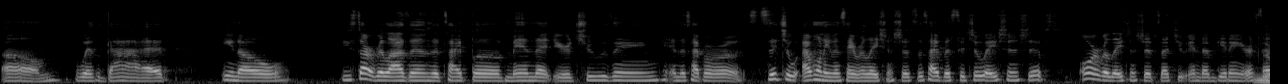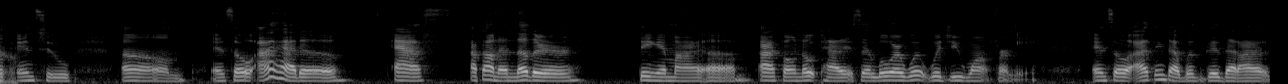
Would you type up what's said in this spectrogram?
um, with God, you know, you start realizing the type of men that you're choosing and the type of situ I won't even say relationships, the type of situationships or relationships that you end up getting yourself yeah. into. Um, and so I had to ask I found another thing in my um, iPhone notepad. It said, Lord, what would you want from me? And so I think that was good that I,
